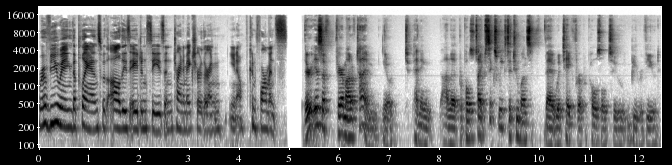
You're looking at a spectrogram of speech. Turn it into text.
reviewing the plans with all these agencies and trying to make sure they're in you know conformance. There is a fair amount of time, you know, depending on the proposal type, six weeks to two months that it would take for a proposal to be reviewed.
